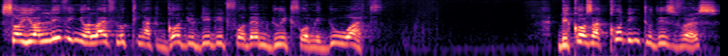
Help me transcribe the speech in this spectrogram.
So you are living your life looking at God. You did it for them. Do it for me. Do what? Because according to this verse,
